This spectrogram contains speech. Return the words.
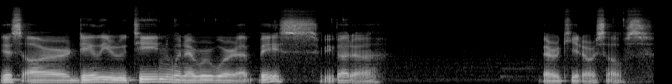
This our daily routine whenever we're at base. We gotta barricade ourselves.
